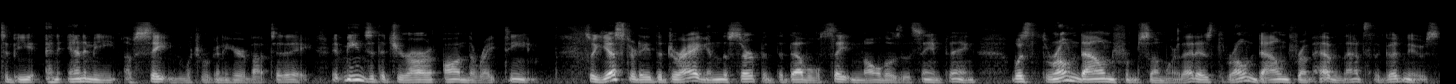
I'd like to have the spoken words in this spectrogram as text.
to be an enemy of Satan, which we're going to hear about today. It means that you're on the right team. So yesterday, the dragon, the serpent, the devil, Satan, all those are the same thing, was thrown down from somewhere. That is, thrown down from heaven. That's the good news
